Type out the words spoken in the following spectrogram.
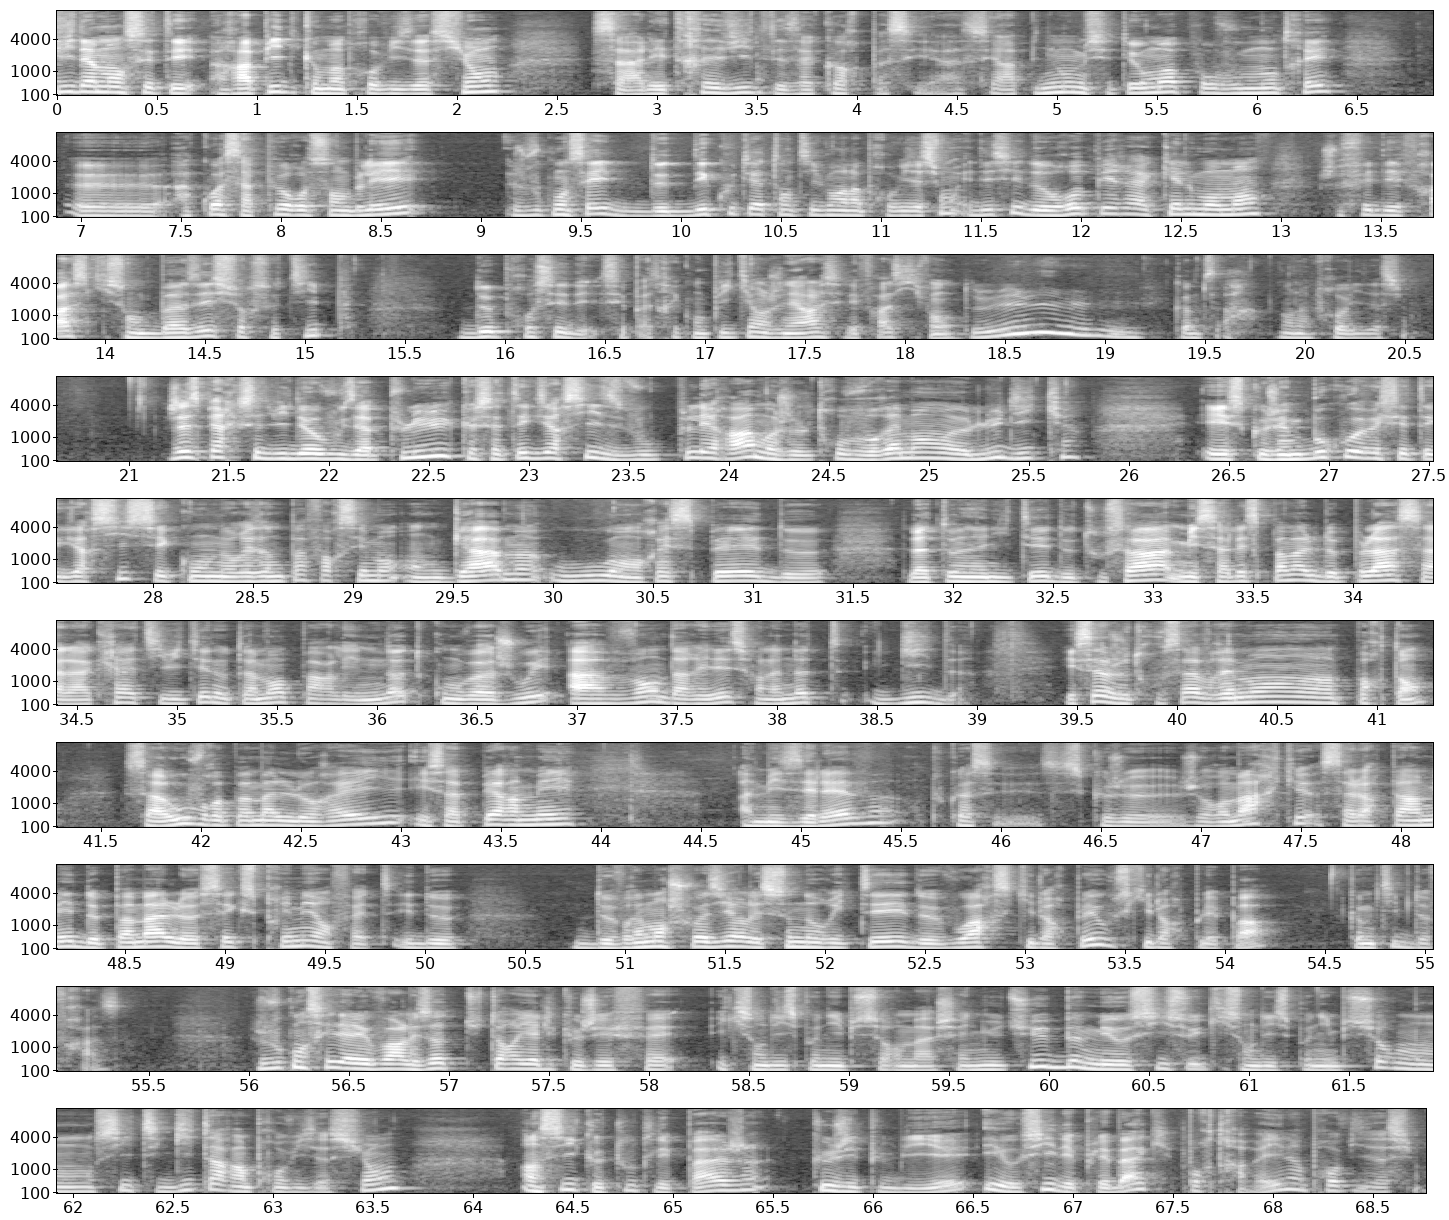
Évidemment, c'était rapide comme improvisation, ça allait très vite, les accords passaient assez rapidement, mais c'était au moins pour vous montrer euh, à quoi ça peut ressembler. Je vous conseille d'écouter attentivement l'improvisation et d'essayer de repérer à quel moment je fais des phrases qui sont basées sur ce type de procédé. C'est pas très compliqué, en général, c'est des phrases qui font comme ça dans l'improvisation. J'espère que cette vidéo vous a plu, que cet exercice vous plaira, moi je le trouve vraiment euh, ludique. Et ce que j'aime beaucoup avec cet exercice, c'est qu'on ne raisonne pas forcément en gamme ou en respect de la tonalité, de tout ça, mais ça laisse pas mal de place à la créativité, notamment par les notes qu'on va jouer avant d'arriver sur la note guide. Et ça, je trouve ça vraiment important. Ça ouvre pas mal l'oreille et ça permet à mes élèves, en tout cas c'est ce que je, remarque, ça leur permet de pas mal s'exprimer en fait, et de, de vraiment choisir les sonorités, de voir ce qui leur plaît ou ce qui leur plaît pas, comme type de phrase. Je vous conseille d'aller voir les autres tutoriels que j'ai faits et qui sont disponibles sur ma chaîne YouTube, mais aussi ceux qui sont disponibles sur mon site Guitare Improvisation, ainsi que toutes les pages que j'ai publiées et aussi les playbacks pour travailler l'improvisation.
